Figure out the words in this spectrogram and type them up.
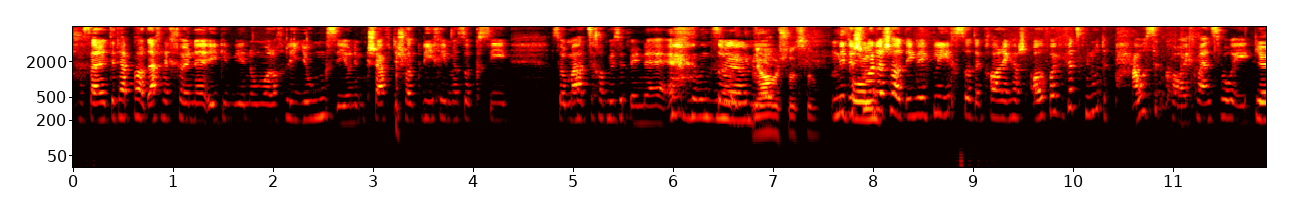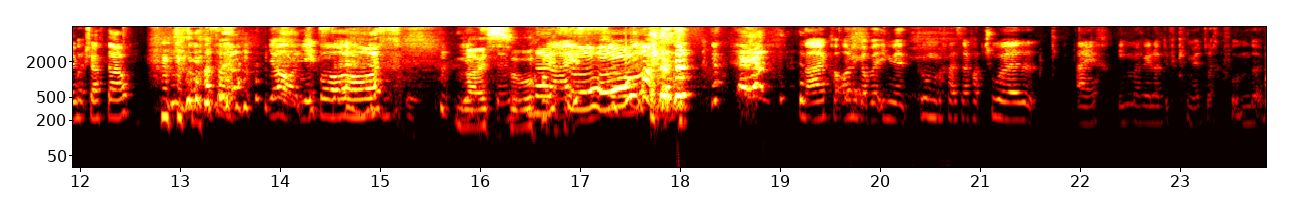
Ich weiß auch nicht, dort hat man halt auch ein bisschen können, irgendwie noch mal ein bisschen jung sein und im Geschäft war halt gleich immer so, gewesen, so man hat sich halt müssen benehmen und so. Ja. Ja, aber schon so. Und in der Voll. Schule ist halt irgendwie gleich so, dann kann ich hast alle 45 Minuten Pause gehabt. Ich meine, sorry. Ja, im Gut, Geschäft auch. Also, ja, jetzt. Was? Nice so. Nein, Nice. so. Nein, keine Ahnung, aber irgendwie, darum, ich weiß nicht, ich habe die Schule eigentlich immer relativ gemütlich gefunden.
